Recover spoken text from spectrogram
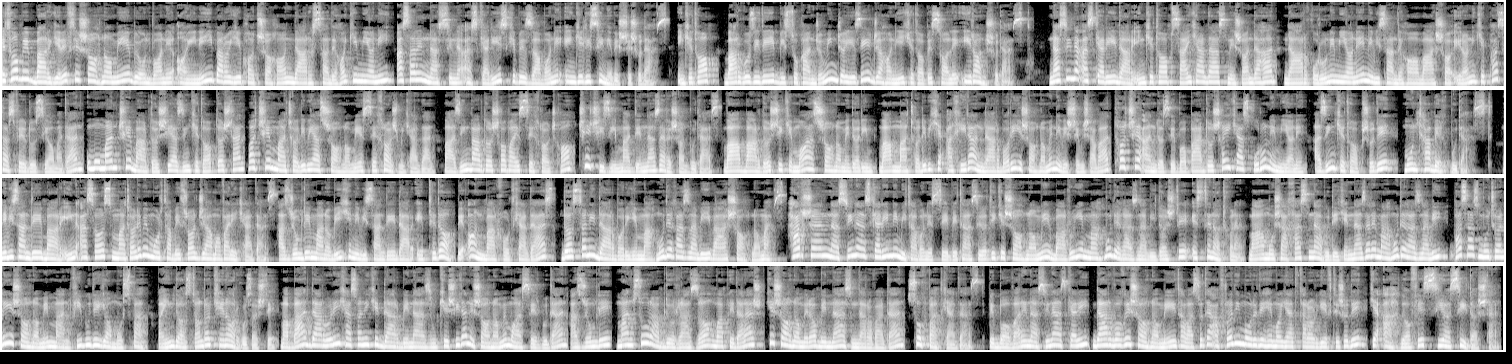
کتاب برگرفت شاهنامه به عنوان آینهای برای پادشاهان در صده های میانی اثر نسرین عسکری است که به زبان انگلیسی نوشته شده است. این کتاب برگزیده 25 مین جایزه جهانی کتاب سال ایران شده است. نسرین عسکری در این کتاب سعی کرده است نشان دهد در قرون میانه نویسنده ها و شاعرانی که پس از فردوسی آمدند عموما چه برداشتی از این کتاب داشتند و چه مطالبی از شاهنامه استخراج می‌کردند و از این برداشت ها و استخراج ها چه چیزی مد نظرشان بوده است و برداشتی که ما از شاهنامه داریم و مطالبی که اخیرا درباره شاهنامه نوشته می شود تا چه اندازه با برداشت هایی که از قرون میانه از این کتاب شده منطبق بوده است. نویسنده بر این اساس مطالب مرتبط را جمع آوری کرده است. از جمله منابعی که نویسنده در ابتدا به آن برخورد کرده است داستانی درباره محمود غزنوی و شاهنامه است. هرچند نسرین اسکری نمی‌توانسته به تاثیراتی که شاهنامه بر روی محمود غزنوی داشته استناد کند و مشخص نبوده که نظر محمود غزنوی پس از مطالعه شاهنامه منفی بوده یا مثبت. و این داستان را کنار گذاشته و بعد درباره کسانی که در به نظم کشیدن شاهنامه موثر بودند از جمله منصور عبدالرزاق و پدرش که شاهنامه را به نظم درآوردند صحبت کرده است. به باور نسرین اسکری در واقع شاهنامه توسط افرادی مورد حمایت قرار گرفته شده که اهداف سیاسی داشتند.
